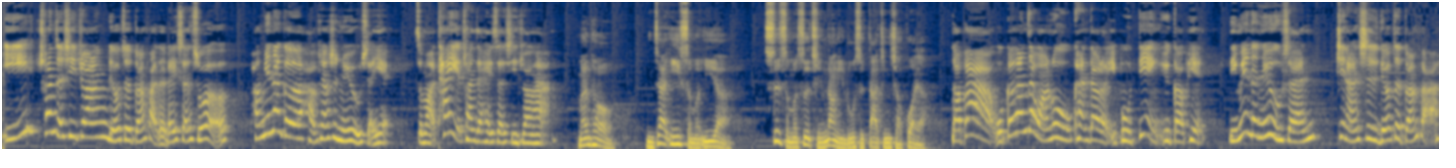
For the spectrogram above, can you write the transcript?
咦，穿着西装、留着短发的雷神索尔，旁边那个好像是女武神耶？怎么她也穿着黑色西装啊？馒头，你在一什么一啊？是什么事情让你如此大惊小怪啊？老爸，我刚刚在网络看到了一部电影预告片，里面的女武神。竟然是留着短发，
